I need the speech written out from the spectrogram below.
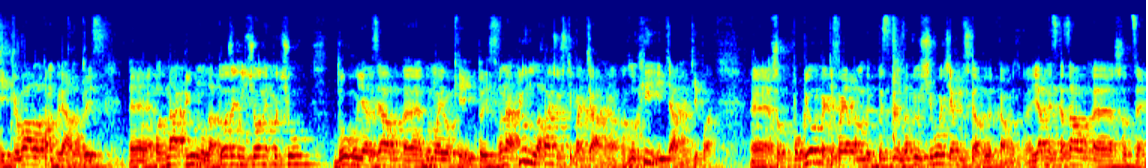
І клювало там гуляло. Тобто е, одна клюнула, теж нічого не почув. Другу я взяв, е, думаю, окей. Тобто вона клюнула, бачу, що типа тягне. Глухий і тягне, типа. Е, щоб покльовка, типа, я там заплющив очі, я б не сказав, камеру. Я б не сказав, е, що це,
